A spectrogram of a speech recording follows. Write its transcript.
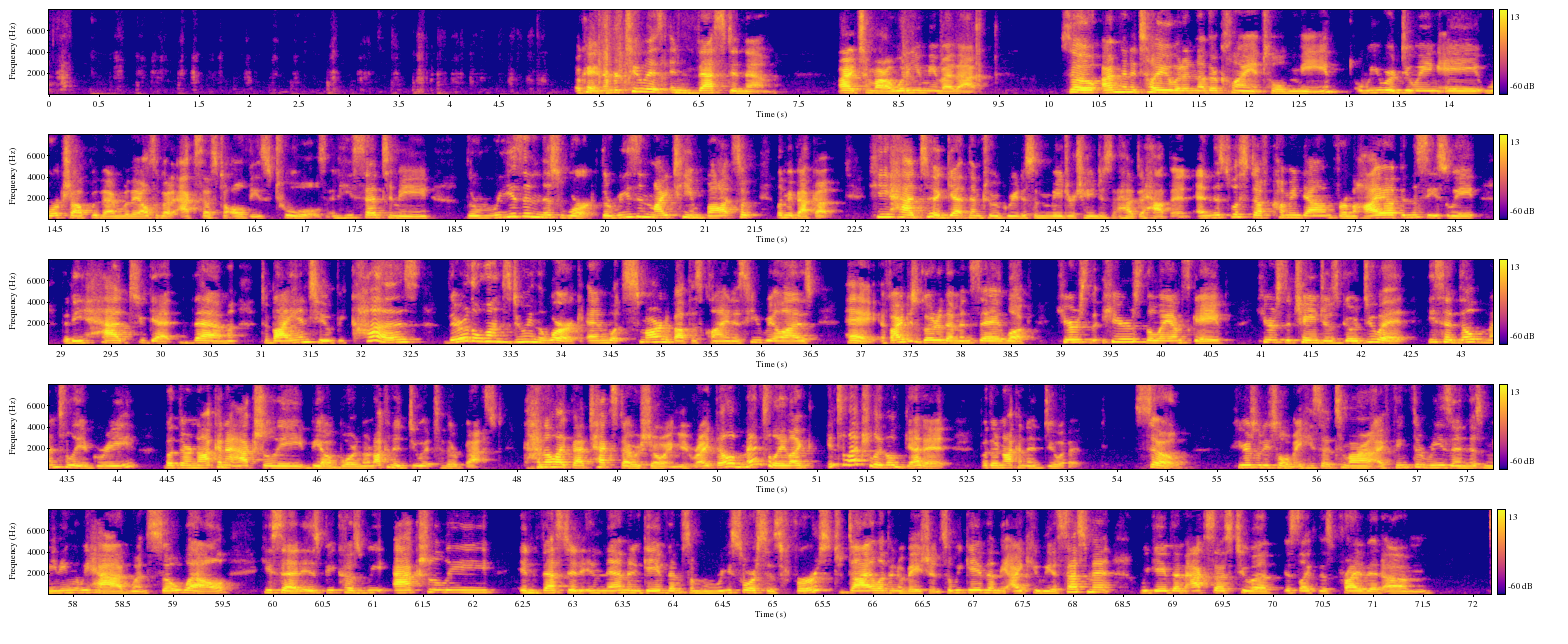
Okay, number two is invest in them. All right, Tamara, what do you mean by that? So I'm going to tell you what another client told me. We were doing a workshop with them where they also got access to all these tools. And he said to me, the reason this worked, the reason my team bought, so let me back up. He had to get them to agree to some major changes that had to happen. And this was stuff coming down from high up in the C suite that he had to get them to buy into because they're the ones doing the work. And what's smart about this client is he realized, hey, if I just go to them and say, look, here's the here's the landscape, here's the changes, go do it. He said they'll mentally agree, but they're not going to actually be on board and they're not going to do it to their best kind of like that text I was showing you, right? They'll mentally, like intellectually, they'll get it, but they're not going to do it. So here's what he told me. He said, Tamara, I think the reason this meeting that we had went so well, he said, is because we actually invested in them and gave them some resources first to dial up innovation. So we gave them the IQE assessment. We gave them access to a, it's like this private, um,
